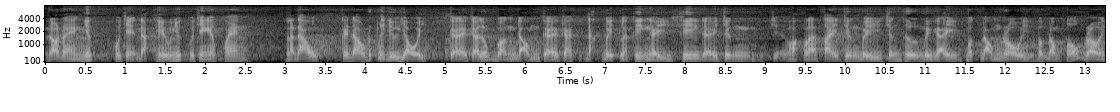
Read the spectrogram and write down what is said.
rõ ràng nhất của chèn đặc hiệu nhất của chèn ép khoan là đau cái đau rất là dữ dội. Kể cả lúc vận động, kể cả đặc biệt là khi nghỉ, khi để chân, hoặc là tay chân bị chấn thương, bị gãy, bất động rồi, bất động tốt rồi,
